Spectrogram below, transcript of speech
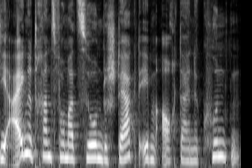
die eigene Transformation bestärkt eben auch deine Kunden.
